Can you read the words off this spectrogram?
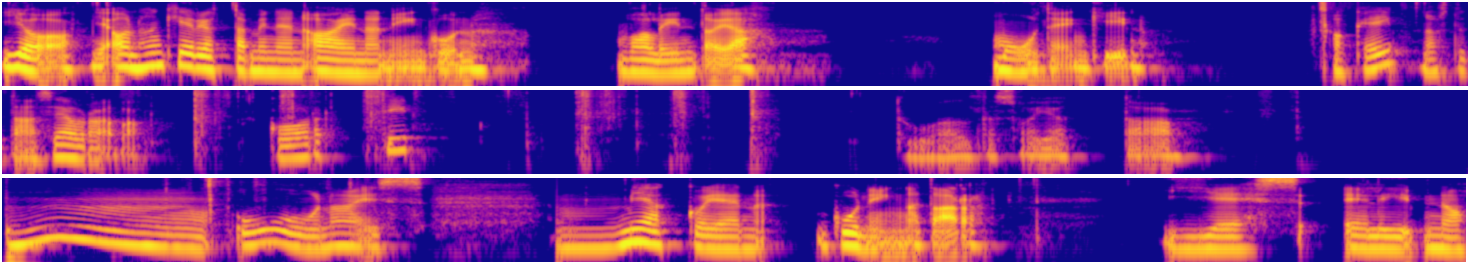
Joo, ja onhan kirjoittaminen aina niin kuin valintoja muutenkin. Okei, nostetaan seuraava kortti. Tuolta sojottaa. Mm, uu, nice. Miekkojen kuningatar. Yes, eli no,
